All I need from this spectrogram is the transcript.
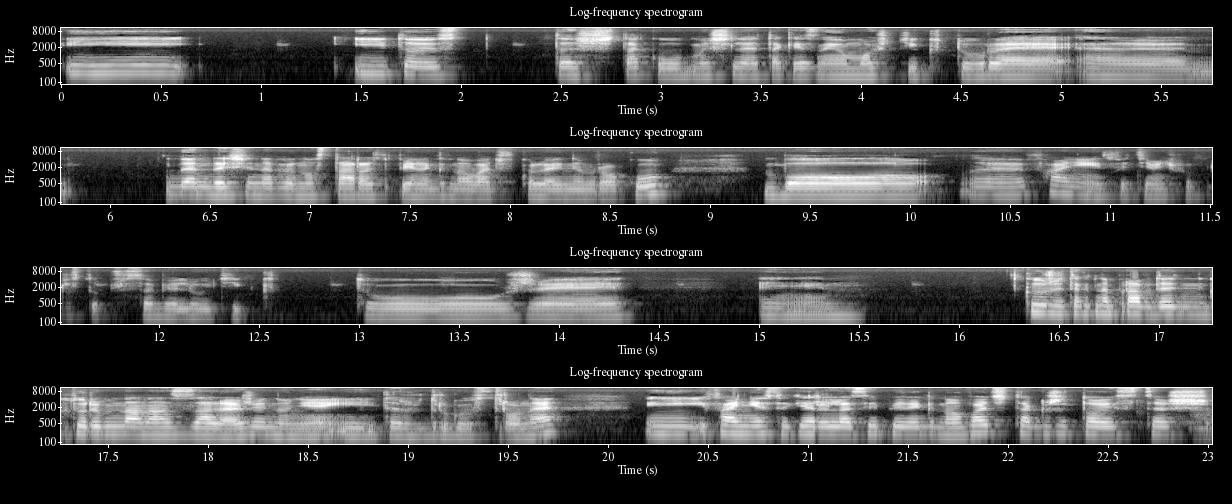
I, i to jest też taką, myślę, takie znajomości, które e, będę się na pewno starać pielęgnować w kolejnym roku, bo e, fajnie jest, wiecie, mieć po prostu przy sobie ludzi, którzy którzy tak naprawdę, którym na nas zależy, no nie, i też w drugą stronę. I fajnie jest takie relacje pielęgnować, także to jest też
